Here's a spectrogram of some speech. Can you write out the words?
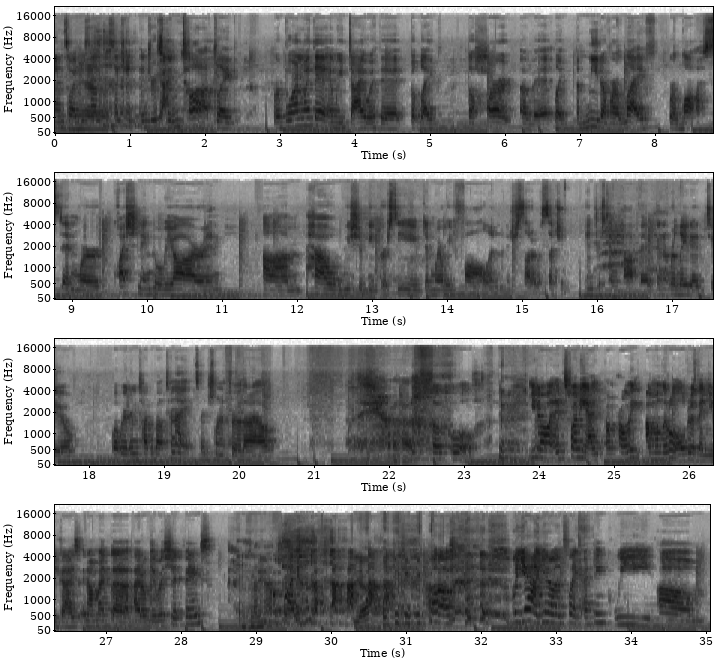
And so I just thought it was such an interesting yeah. talk. Like, we're born with it and we die with it, but like the heart of it, like the meat of our life, we're lost and we're questioning who we are and um, how we should be perceived and where we fall. And I just thought it was such an interesting topic and it related to what we are going to talk about tonight. So I just want to throw that out. Yeah. That's so cool. you know, it's funny. I, am probably I'm a little older than you guys, and I'm at the I don't give a shit phase. Mm-hmm. yeah. um, but yeah, you know, it's like I think we um,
